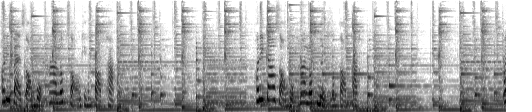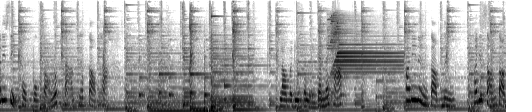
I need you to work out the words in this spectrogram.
ข้อที่ 8 2บวก5ลบ2คือคำตอบค่ะ ข้อที่ 9 2บวก5ลบ1คือคำตอบค่ะ ที่10 6บวก2ลบ3คือคำตอบค่ะ เรามาดูเฉลยกันนะคะ ข้อที่ 1 ตอบ 1 ข้อที่ 2 ตอบ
